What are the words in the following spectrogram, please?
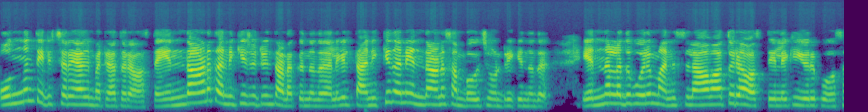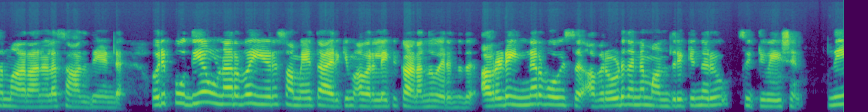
ഒന്നും തിരിച്ചറിയാൻ അവസ്ഥ എന്താണ് തനിക്ക് ചുറ്റും നടക്കുന്നത്? അല്ലെങ്കിൽ തനിക്ക് തന്നെ എന്താണ് സംഭവിച്ചുകൊണ്ടിരിക്കുന്നത്? എന്നുള്ളത് പോലും മനസ്സിലാവാത്ത ഒരു അവസ്ഥയിലേക്ക് ഈ ഒരു person മാറാനുള്ള സാധ്യതയുണ്ട്. ഒരു പുതിയ ഉണർവ് ഈ ഒരു സമയത്തായിരിക്കും അവരിലേക്ക് കടന്നു വരുന്നത് അവരുടെ ഇന്നർ വോയിസ് അവരോട് തന്നെ മന്ത്രിക്കുന്ന ഒരു situation. നീ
